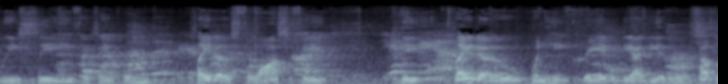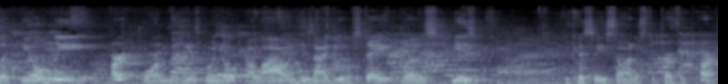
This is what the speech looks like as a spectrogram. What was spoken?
we see, for example, in Plato's philosophy, the Plato, when he created the idea of the republic, the only art form that he was going to allow in his ideal state was music, because he saw it as the perfect art.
